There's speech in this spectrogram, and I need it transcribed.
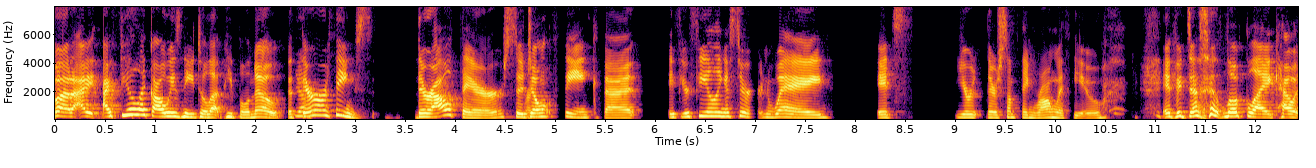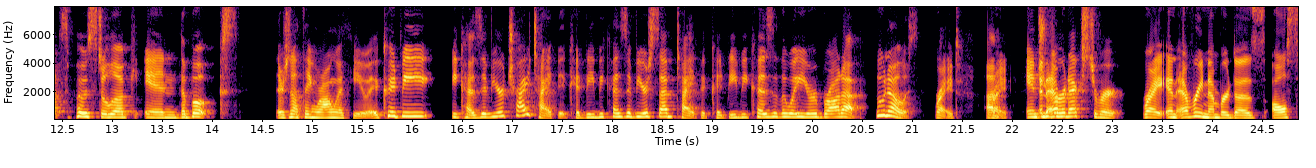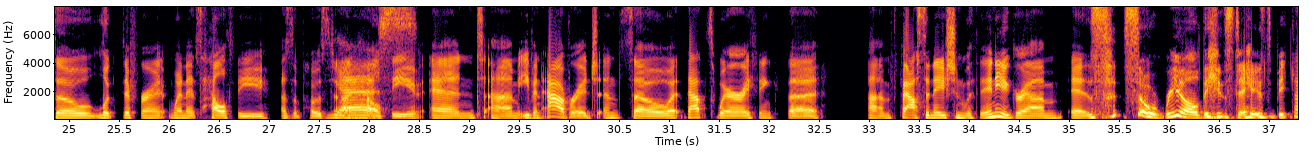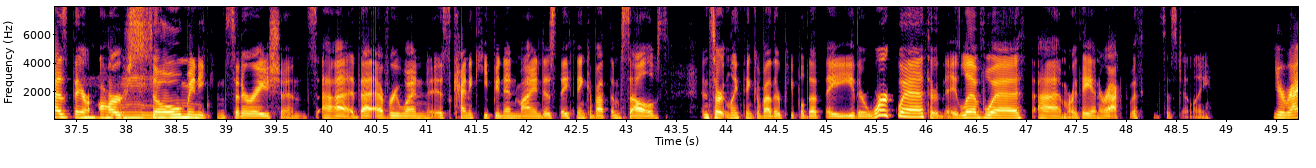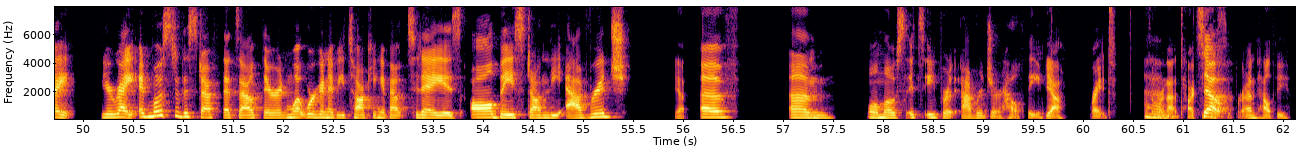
but I, I feel like I always need to let people know that yeah. there are things, they're out there. So right. don't think that if you're feeling a certain way, it's you're there's something wrong with you. if it doesn't look like how it's supposed to look in the books, there's nothing wrong with you. It could be because of your tri type. It could be because of your subtype. It could be because of the way you were brought up. Who knows? Right. Um, right. Introvert, ev- extrovert. Right. And every number does also look different when it's healthy as opposed to yes. unhealthy and um, even average. And so that's where I think the um, fascination with Enneagram is so real these days because there mm-hmm. are so many considerations uh, that everyone is kind of keeping in mind as they think about themselves and certainly think of other people that they either work with or they live with um, or they interact with consistently. You're right. You're right. And most of the stuff that's out there and what we're going to be talking about today is all based on the average Yep. of um well most it's either average or healthy. Yeah. Right. So we're Um, not talking so- super unhealthy.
